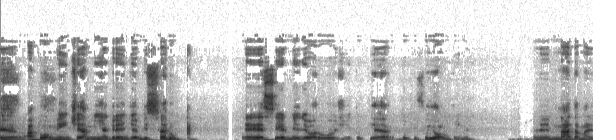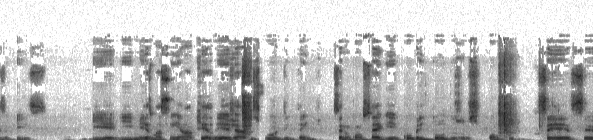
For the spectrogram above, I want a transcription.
É, atualmente, a minha grande ambição é ser melhor hoje do que, é, do que fui ontem, né? É, nada mais do que isso. E, e mesmo assim é uma peleja absurda, entende? Você não consegue cobrir todos os pontos. Você, você,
